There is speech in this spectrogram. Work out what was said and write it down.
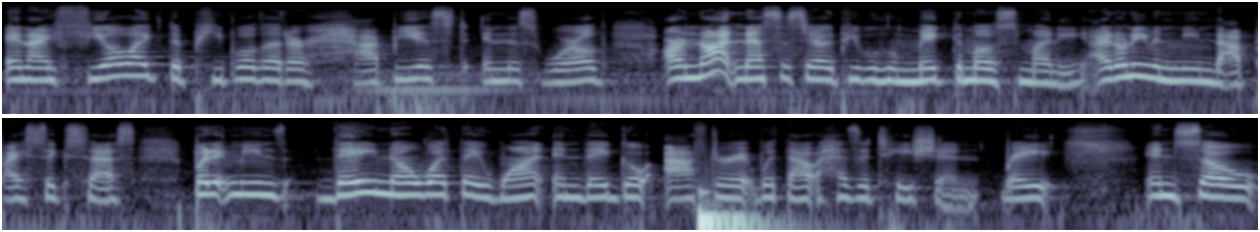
And i feel like the people that are happiest in this world are not necessarily people who make the most money. I don't even mean that by success but it means they know what they want and they go after it without hesitation right? And so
